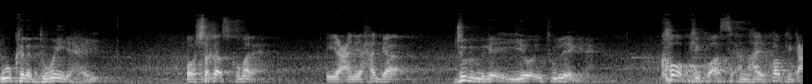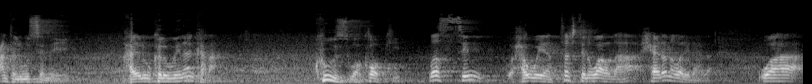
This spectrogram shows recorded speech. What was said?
Wuu kala duwan yahay oo shaqo iskuma leh. Yani xagga jurmiga iyo intuu leegyahay koobkii ku asixi mahayo koobkii gacanta lagu sameeyey. Maxaa wuu kala weynaan karaa? Kuus waa koobkii. Dasin waxa weeyaan tashtina waa la dhahaa xeedhana waa la yidhahdaa waa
